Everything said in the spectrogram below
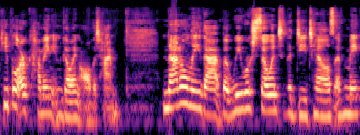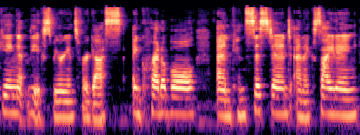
People are coming and going all the time. Not only that, but we were so into the details of making the experience for guests incredible and consistent and exciting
